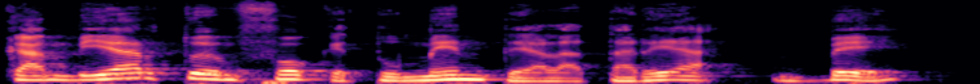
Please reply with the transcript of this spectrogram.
cambiar tu enfoque, tu mente a la tarea B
